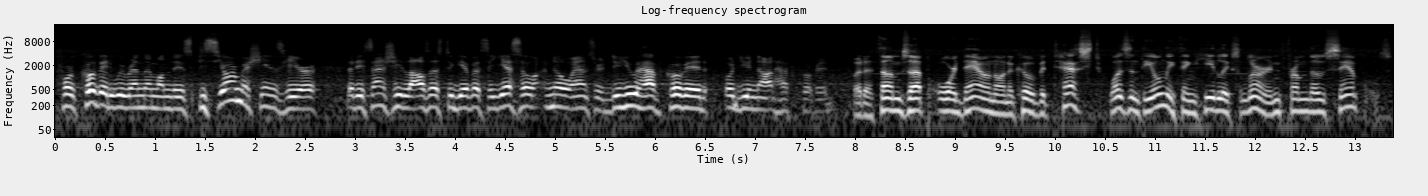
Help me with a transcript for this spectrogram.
For COVID, we ran them on these PCR machines here that essentially allows us to give us a yes or no answer. Do you have COVID or do you not have COVID? But a thumbs up or down on a COVID test wasn't the only thing Helix learned from those samples.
